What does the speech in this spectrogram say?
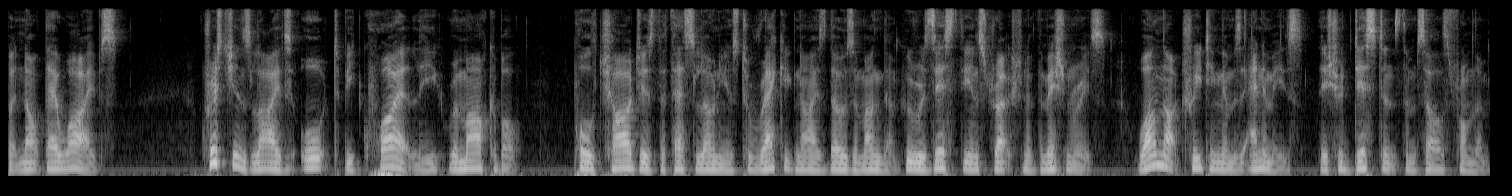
but not their wives. Christians' lives ought to be quietly remarkable. Paul charges the Thessalonians to recognize those among them who resist the instruction of the missionaries. While not treating them as enemies, they should distance themselves from them,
